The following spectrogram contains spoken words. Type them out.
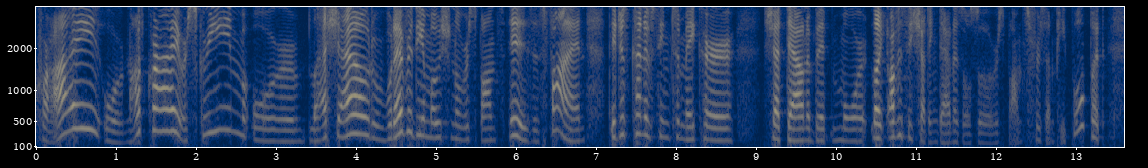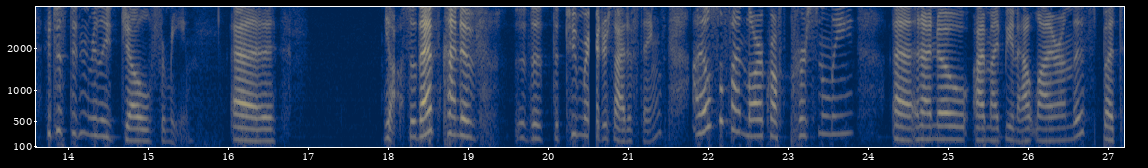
cry or not cry or scream or lash out or whatever the emotional response is is fine. They just kind of seem to make her shut down a bit more. Like obviously shutting down is also a response for some people but it just didn't really gel for me. Uh, yeah so that's kind of the the tomb raider side of things. I also find lara croft personally uh, and I know I might be an outlier on this, but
